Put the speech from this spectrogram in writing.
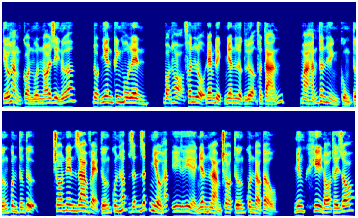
Tiếu Hằng còn muốn nói gì nữa, đột nhiên kinh hô lên, bọn họ phân lộ đem địch nhân lực lượng phân tán, mà hắn thân hình cùng tướng quân tương tự, cho nên ra vẻ tướng quân hấp dẫn rất nhiều hắc y y nhân làm cho tướng quân đào tẩu, nhưng khi đó thấy rõ,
